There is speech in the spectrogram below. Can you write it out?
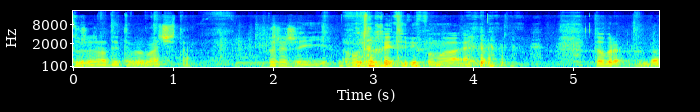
Дуже радий тебе бачити. Бережи її. Вона хай тобі допомагає. Добре? Да.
